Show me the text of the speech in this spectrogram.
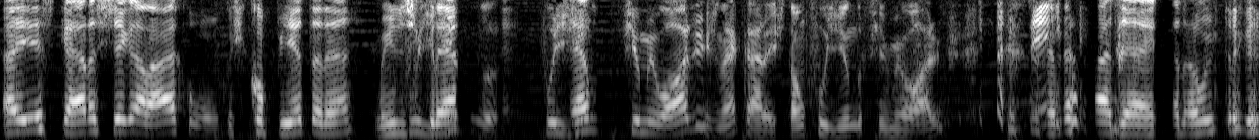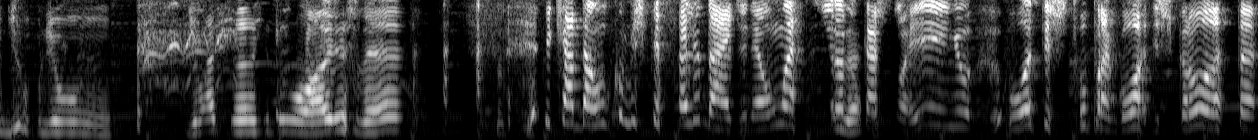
Aí esse cara chega lá com, com escopeta, né? Meio discreto. Fugindo, fugindo do filme Warriors, né, cara? Estão fugindo do filme Warriors. Sim. É verdade, é. Cada um entregando de um. De, um, de uma gangue do Warriors, né? e cada um com uma especialidade, né? Um atira no cachorrinho, o outro estupra a gorda, escrota,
